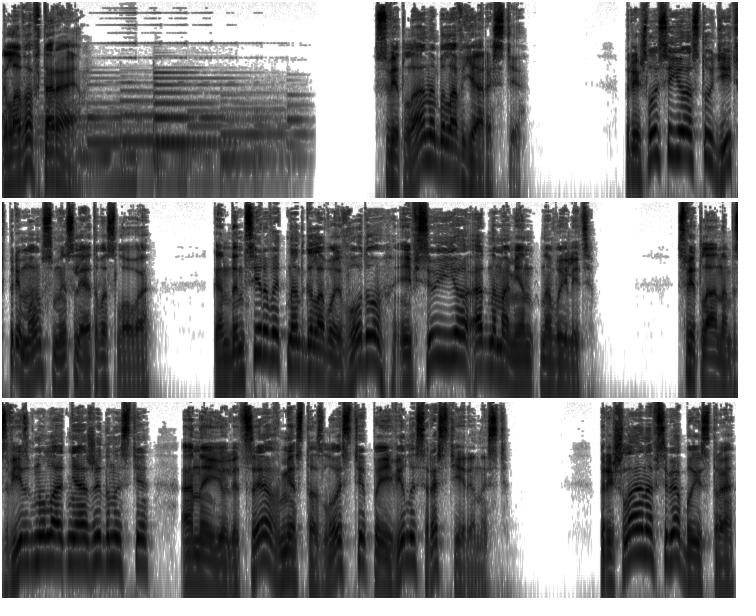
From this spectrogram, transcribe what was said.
Глава вторая. Светлана была в ярости. Пришлось ее остудить в прямом смысле этого слова. Конденсировать над головой воду и всю ее одномоментно вылить. Светлана взвизгнула от неожиданности, а на ее лице вместо злости появилась растерянность. Пришла она в себя быстро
